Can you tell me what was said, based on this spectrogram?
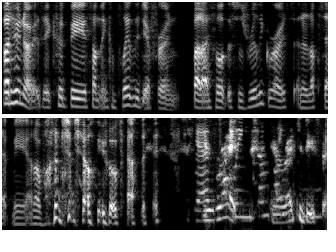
But who knows? It could be something completely different. But I thought this was really gross and it upset me, and I wanted to tell you about it. Yes, You're right. please. and You're right to do so.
